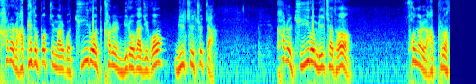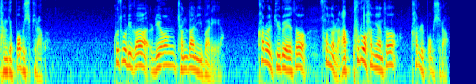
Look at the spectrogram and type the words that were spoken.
칼을 앞에서 뽑지 말고 뒤로 칼을 밀어가지고 밀칠 추자. 칼을 뒤로 밀쳐서 손을 앞으로 당겨 뽑으십시라고. 그 소리가 령 전단 이발이에요. 칼을 뒤로 해서 손을 앞으로 하면서 칼을 뽑으시라고.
